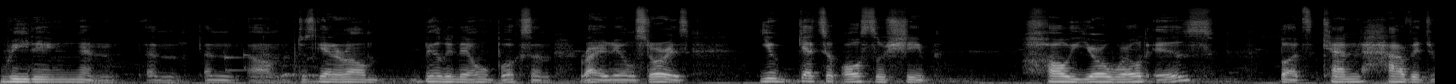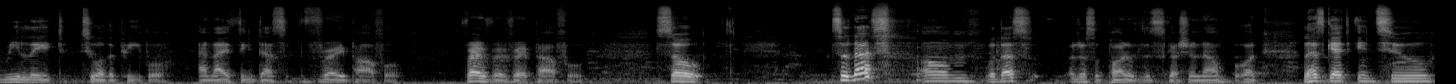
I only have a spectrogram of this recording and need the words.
reading and and and um, just getting around building their own books and writing their own stories you get to also shape how your world is but can have it relate to other people and i think that's very powerful. Very very very powerful. So so that's um well that's just a part of the discussion now but let's get into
